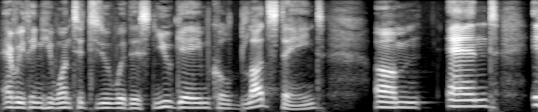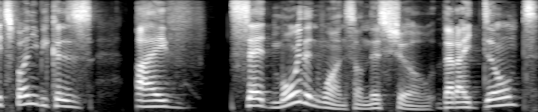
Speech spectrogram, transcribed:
everything he wanted to do with this new game called bloodstained um, and it's funny because I've said more than once on this show that I don't.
